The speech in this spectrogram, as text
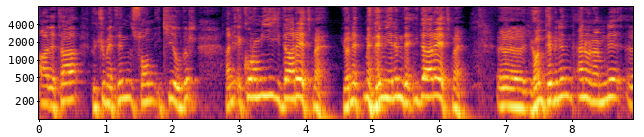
adeta hükümetin son iki yıldır hani ekonomiyi idare etme, yönetme demeyelim de idare etme e, yönteminin en önemli e,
